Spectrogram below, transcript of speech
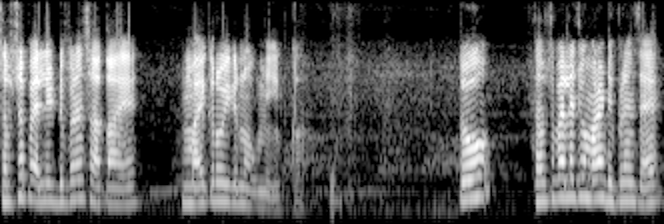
सबसे पहले डिफरेंस आता है माइक्रो इकोनॉमिक का। तो सबसे पहले जो हमारा डिफरेंस है,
